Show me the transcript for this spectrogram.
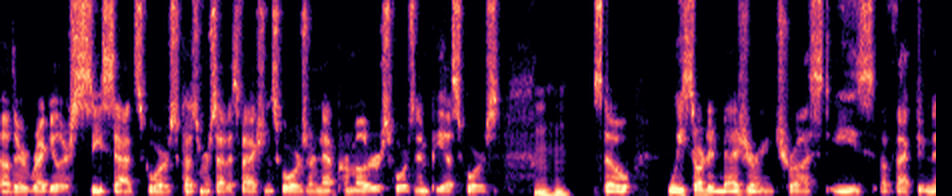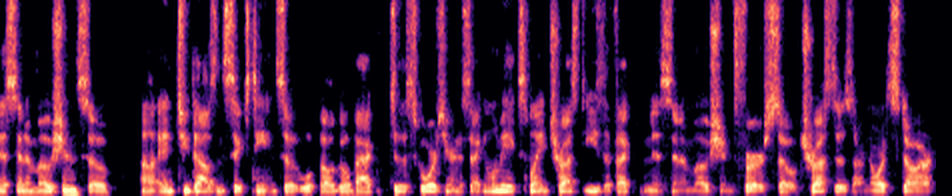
other regular csat scores customer satisfaction scores or net promoter scores nps scores mm-hmm. so we started measuring trust ease effectiveness and emotion so uh, in 2016. So I'll go back to the scores here in a second. Let me explain trust, ease, effectiveness, and emotion first. So trust is our North Star,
